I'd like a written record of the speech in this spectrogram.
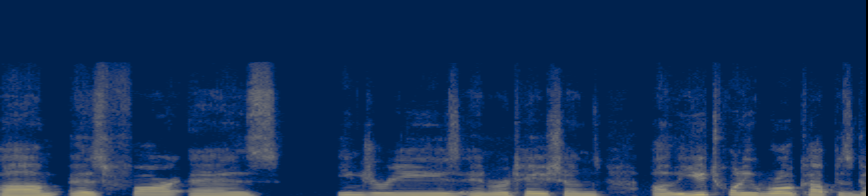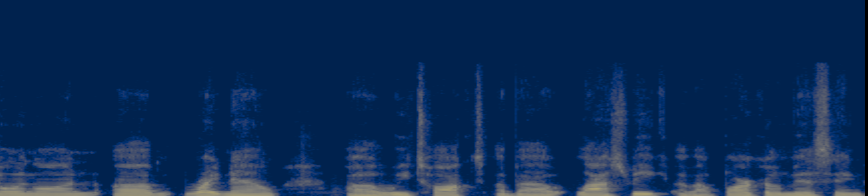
Um, as far as injuries and rotations, uh, the U20 World Cup is going on um, right now. Uh, we talked about last week about Barco missing.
